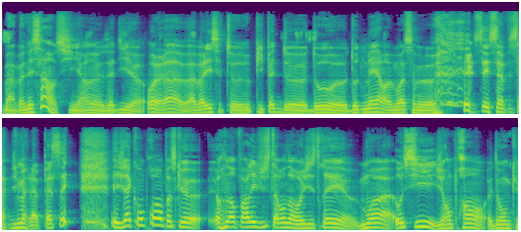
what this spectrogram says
bah Vanessa aussi hein, a dit euh, oh là là avaler cette euh, pipette de d'eau d'eau de mer, moi ça me ça, ça a du mal à passer et je la comprends parce que on en parlait juste avant d'enregistrer. Moi aussi j'en prends donc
